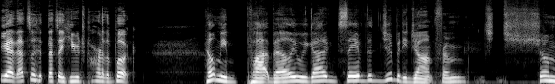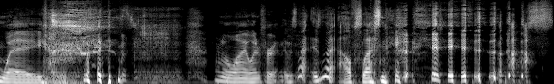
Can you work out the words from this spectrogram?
Yeah, that's a that's a huge part of the book. Help me, Potbelly. We gotta save the Jibbity Jump from Sh- Shumway. I don't know why I went for it. was that. Isn't that Alf's last name? it is.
